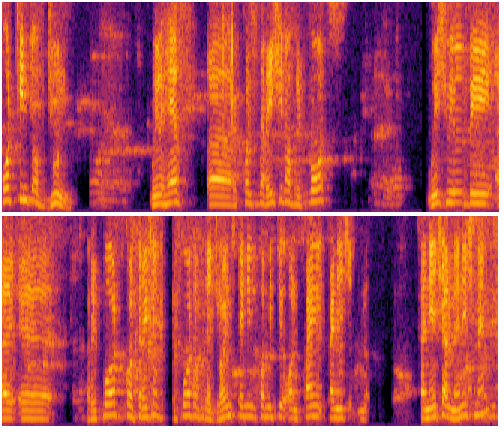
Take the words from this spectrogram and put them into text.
14th of June, we'll have a consideration of reports, which will be a, uh, report, consideration report of the Joint Standing Committee on fin- financial, financial Management,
